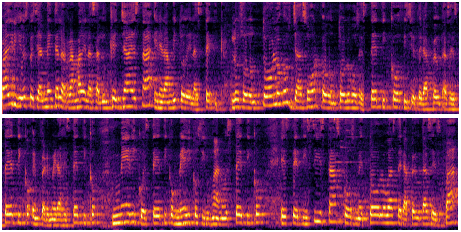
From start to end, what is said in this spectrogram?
Va dirigido especialmente a la rama de la salud que ya está en el ámbito de la estética. Los odontólogos ya son odontólogos estéticos, fisioterapeutas estéticos, enfermeras estéticos, médico estético, médico cirujano estético, esteticistas, cosmetólogas, terapeutas spa,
